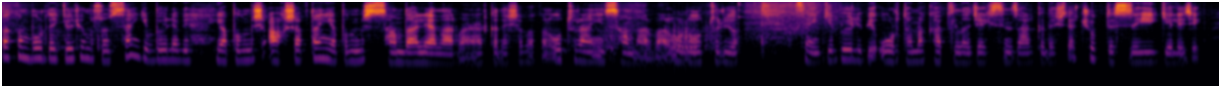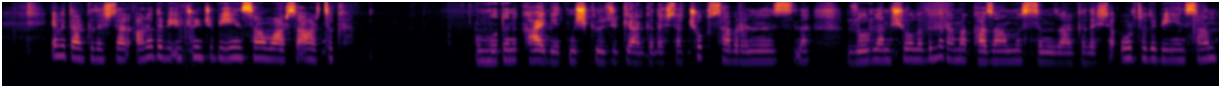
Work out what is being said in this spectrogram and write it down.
Bakın burada görüyor musunuz? Sanki böyle bir yapılmış, ahşaptan yapılmış sandalyeler var arkadaşlar. Bakın oturan insanlar var. Orada oturuyor. Sanki böyle bir ortama katılacaksınız arkadaşlar. Çok da size iyi gelecek. Evet arkadaşlar arada bir üçüncü bir insan varsa artık umudunu kaybetmiş gözüküyor arkadaşlar. Çok sabrınızla zorlamış olabilir ama kazanmışsınız arkadaşlar. Ortada bir insan,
